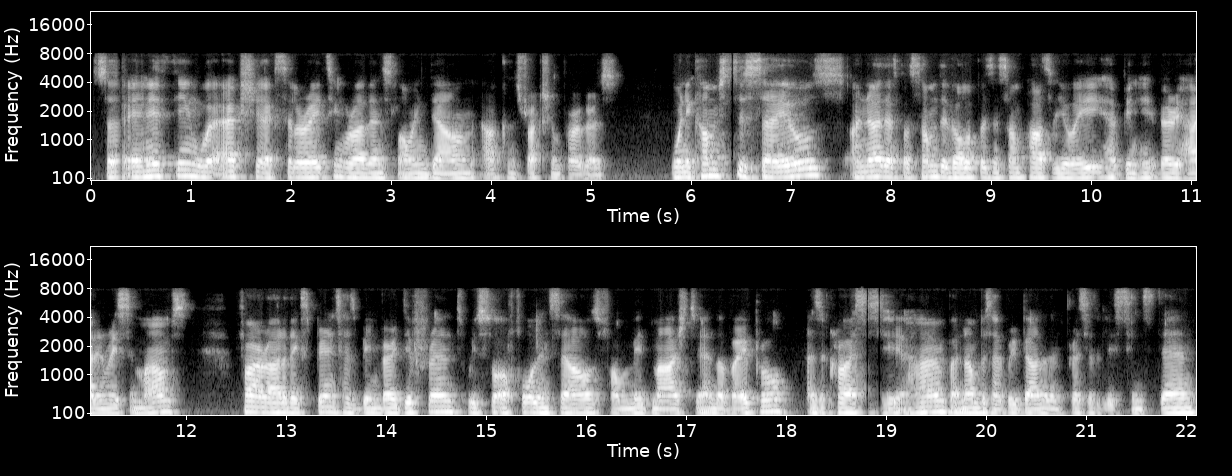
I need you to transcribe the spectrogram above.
So anything, we're actually accelerating rather than slowing down our construction progress. When it comes to sales, I know that for some developers in some parts of UAE have been hit very hard in recent months. Far out, the experience has been very different. We saw a fall in sales from mid-March to end of April as a crisis hit home, but numbers have rebounded impressively since then.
